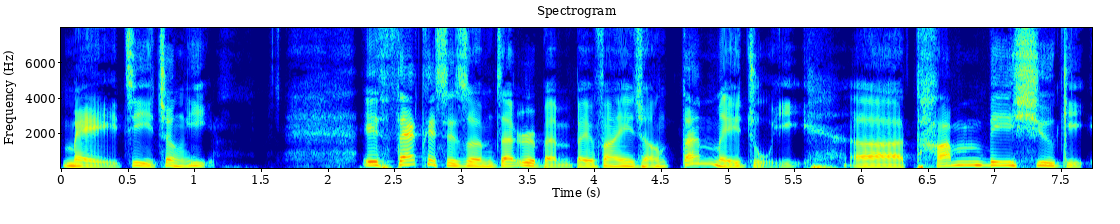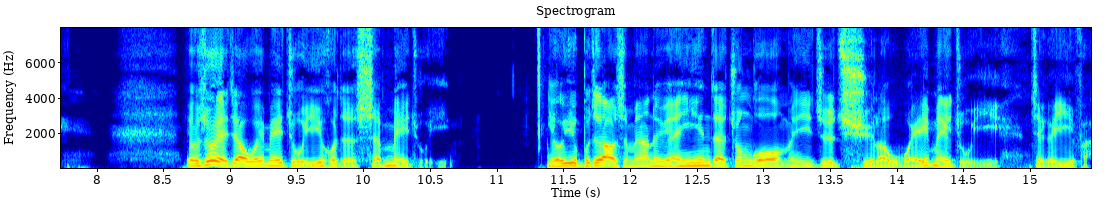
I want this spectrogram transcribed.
美即正义。e t h i c i s m 在日本被翻译成单美主义，呃，Tambishugi，有时候也叫唯美主义或者审美主义。由于不知道什么样的原因，在中国我们一直取了唯美主义这个译法。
